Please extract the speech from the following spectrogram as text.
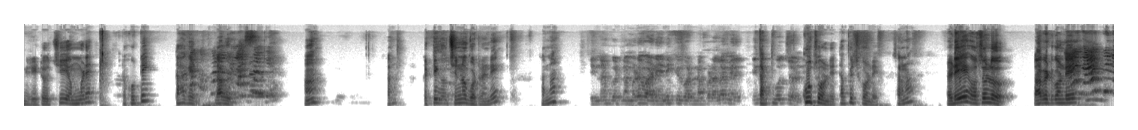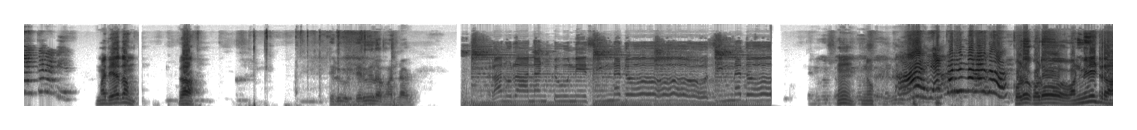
మీరు ఇటు వచ్చి ఎమ్మడే ఇట కొట్టి దాగే దాగు గట్టిగా చిన్న కొట్టండి. సన్నా చిన్న కొట్టినప్పుడు వాడు ఎనికి కొట్టినప్పుడల్లా మీరు కింద తప్పు- కూర్చోండి. కూర్చోండి తప్పించుకోండి. సరేనా? రెడీ? వస్తుండు. రా పెట్టుకోండి. మరి ఏదాం రా. తెలుగు తెలుగులో మాట్లాడు. రాను రానంటూనే చిన్నదో చిన్నదో నువ్వు. తెలుగు కొడో కొడో వన్ మినిట్ రా.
